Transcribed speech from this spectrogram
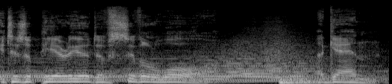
It is a period of civil war. Again.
